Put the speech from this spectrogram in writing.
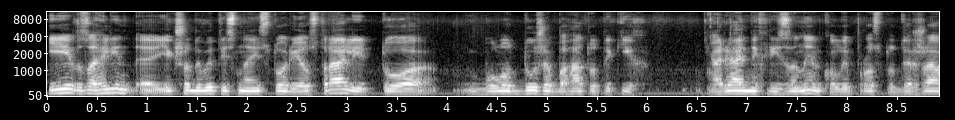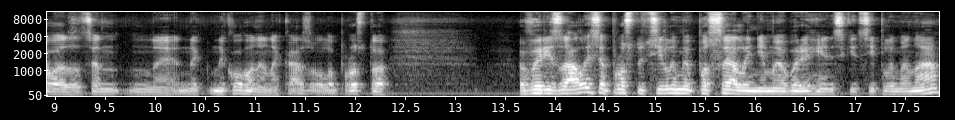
І взагалі, е, якщо дивитись на історію Австралії, то було дуже багато таких реальних різанин, коли просто держава за це не, нікого не наказувала, просто вирізалися просто цілими поселеннями аборигенські ці племена.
